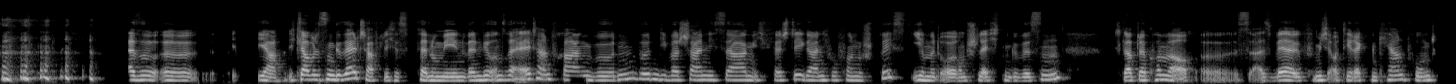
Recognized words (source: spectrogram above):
also äh, ja, ich glaube, das ist ein gesellschaftliches Phänomen. Wenn wir unsere Eltern fragen würden, würden die wahrscheinlich sagen, ich verstehe gar nicht, wovon du sprichst, ihr mit eurem schlechten Gewissen. Ich glaube, da kommen wir auch, äh, es, es wäre für mich auch direkt ein Kernpunkt.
